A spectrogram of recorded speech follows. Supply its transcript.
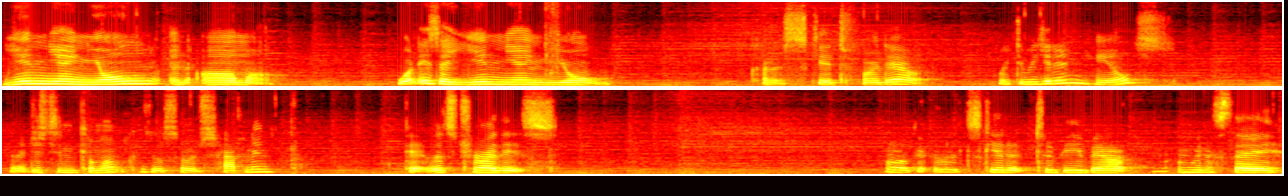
Yin Yang Yong and armor. What is a Yin Yang Yong? Kind of scared to find out. Wait, did we get anything else? It just didn't come up because there was so much happening. Okay, let's try this. Okay, let's get it to be about, I'm gonna say,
